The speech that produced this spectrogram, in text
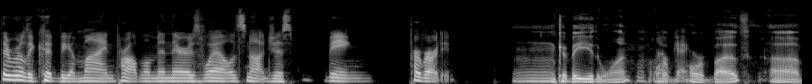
there really could be a mind problem in there as well. It's not just being perverted. Mm, could be either one or, Okay. or both. Uh,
